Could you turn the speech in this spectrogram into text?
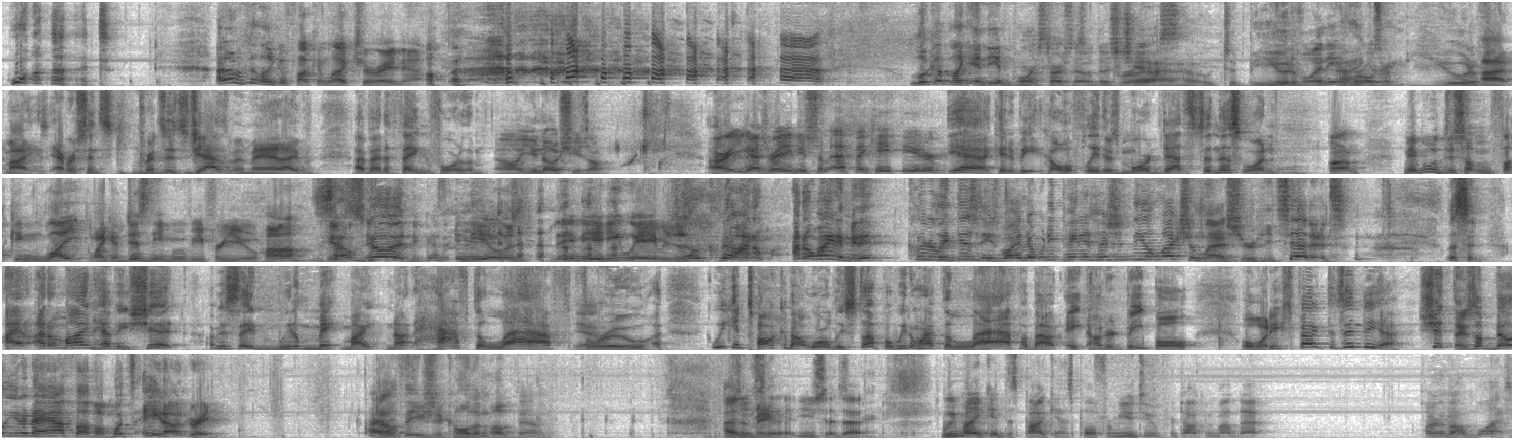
what? I don't feel like a fucking lecture right now. Look up like Indian porn stars though. Those chicks, Proud to be beautiful. Indian I girls agree. are beautiful. I, my, ever since Princess Jasmine, man, I've I've had a thing for them. oh, you know she's on. All right, you guys ready to do some F&K theater? Yeah, could it be? Hopefully, there's more deaths than this one. Um, maybe we'll do something fucking light, like a Disney movie for you, huh? Sounds good. Because India was the India heat wave is just. No, clearly. I don't- I don't- Wait a minute. Clearly, Disney's why nobody paid attention to the election last year. He said it. Listen, I, I don't mind heavy shit. I'm just saying we don't make, might not have to laugh Yeah. through. We can talk about worldly stuff, but we don't have to laugh about 800 people. Well, what do you expect? It's India. Shit, there's a billion and a half of them. What's 800? I don't think you should call them of them. I didn't me. say that. You said that. We might get this podcast pulled from YouTube for talking about that. Talking about what?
